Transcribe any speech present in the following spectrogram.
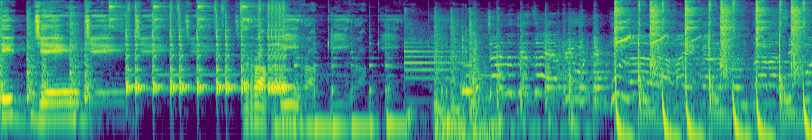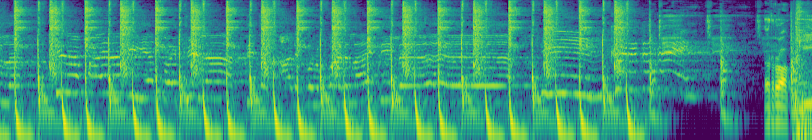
डीजे रॉकी चालू दे जाया beautiful. हाय करतून जराशी फुलं. तिला पाहिलं की येतोय फिलं. तिच्यात अडकून पडलाय दिलं. रॉकी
